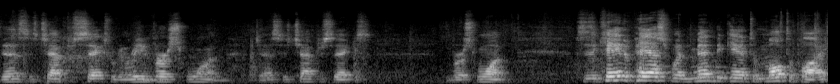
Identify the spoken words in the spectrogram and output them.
Genesis chapter 6, we're going to read verse 1. Genesis chapter 6, verse 1. It says, It came to pass when men began to multiply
